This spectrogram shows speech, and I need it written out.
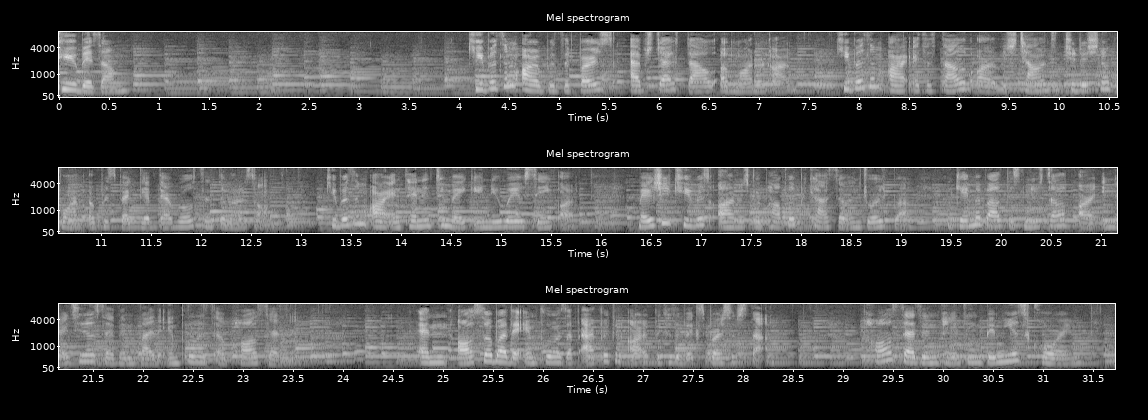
Cubism Cubism art was the first abstract style of modern art. Cubism art is a style of art which challenges the traditional form of perspective that rules since the Renaissance. Cubism art intended to make a new way of seeing art. Major Cubist artists were Pablo Picasso and George Braque, who came about this new style of art in 1907 by the influence of Paul Cézanne, and also by the influence of African art because of the expressive style. Paul Cézanne painting Bibémus Quarry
